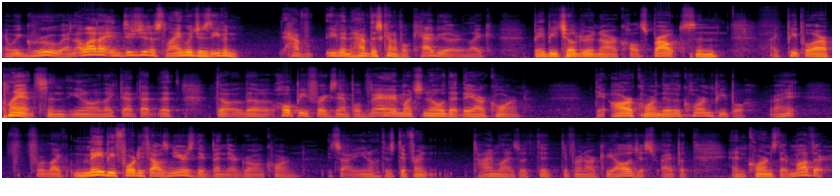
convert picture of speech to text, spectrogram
and we grew. And a lot of indigenous languages even have even have this kind of vocabulary, like baby children are called sprouts, and like people are plants, and you know, like that that that the the Hopi, for example, very much know that they are corn. They are corn. They're the corn people, right? For like maybe forty thousand years, they've been there growing corn. It's uh, you know, there's different timelines with different archaeologists, right? But and corn's their mother,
